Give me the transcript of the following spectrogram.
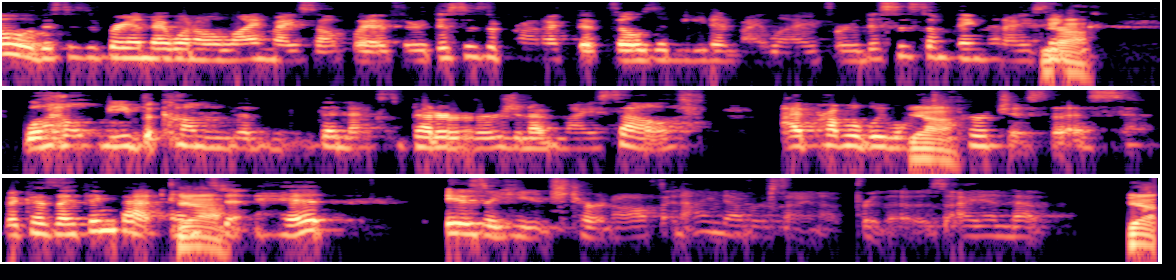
oh this is a brand i want to align myself with or this is a product that fills a need in my life or this is something that i think yeah. will help me become the, the next better version of myself i probably want to purchase this because i think that instant hit is a huge turnoff and i never sign up for those i end up yeah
